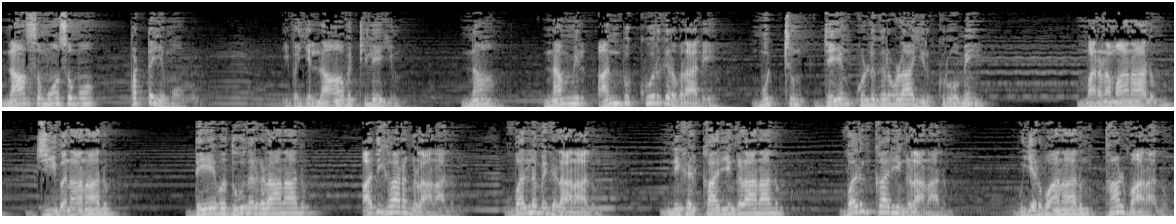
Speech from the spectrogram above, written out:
நாசமோசமோ பட்டயமோ இவை எல்லாவற்றிலேயும் நாம் நம்மில் அன்பு கூறுகிறவராலே முற்றும் ஜெயம் கொள்ளுகிறவர்களாயிருக்கிறோமே. மரணமானாலும் ஜீவனானாலும் தேவதூதர்களானாலும் அதிகாரங்களானாலும் வல்லமைகளானாலும் நிகழ்காரியங்களானாலும் வருங்காரியங்களானாலும் உயர்வானாலும் தாழ்வானாலும்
